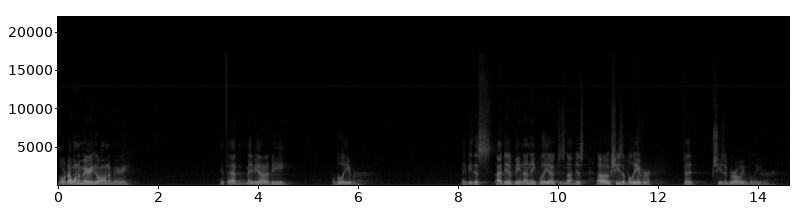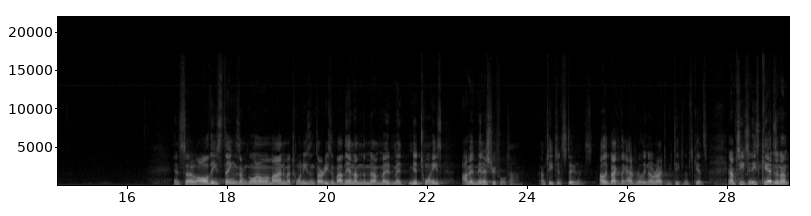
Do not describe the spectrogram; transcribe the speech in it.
Lord, I want to marry who I want to marry. If that, maybe I ought to be a believer. Maybe this idea of being unequally yoked is not just, oh, she's a believer, but she's a growing believer. And so all these things I'm going on my mind in my 20s and 30s. And by then, I'm in the mid 20s. I'm in ministry full time. I'm teaching students. I look back and think, I had really no right to be teaching those kids. And I'm teaching these kids, and, I'm,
